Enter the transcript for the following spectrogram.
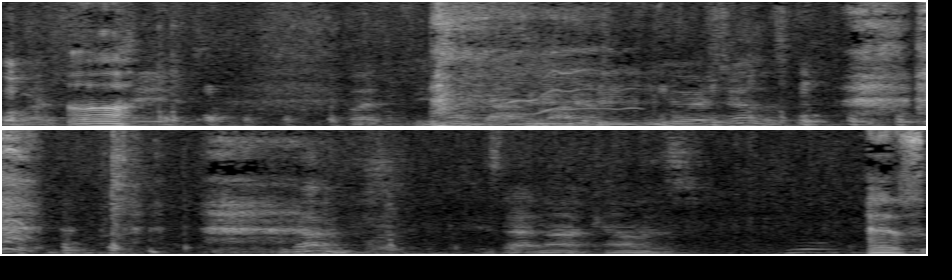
But, Ah. you're not davening, I mean, you do a Shabbos. You're davening for it. That not count as As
